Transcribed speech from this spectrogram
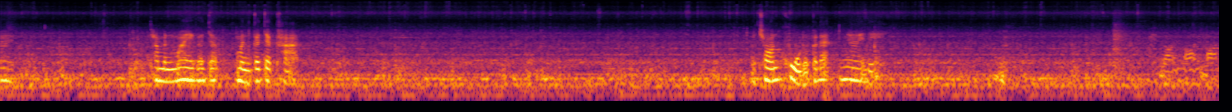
ง่าย ถ้ามันไหม้ก็จะมันก็จะขาดช้อนขูดแล้วก็ได้ง่ายดีร้อนร้อนร้อน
